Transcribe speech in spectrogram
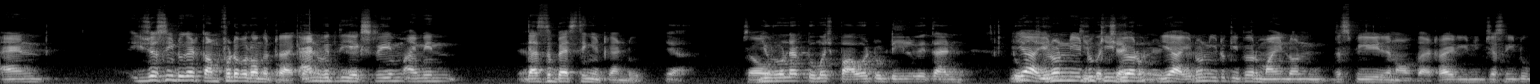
And you just need to get comfortable on the track. And with the Xtreme, I mean, that's the best thing it can do. yeah. So you don't have too much power to deal with and yeah you don't need to keep your yeah you don't need to keep your mind on the speed and all that right? You need, just need to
